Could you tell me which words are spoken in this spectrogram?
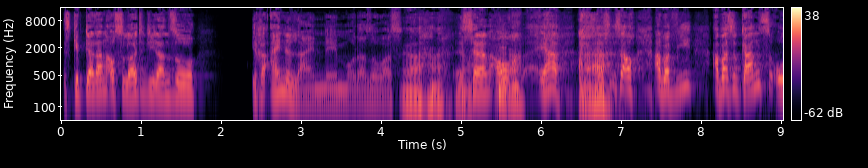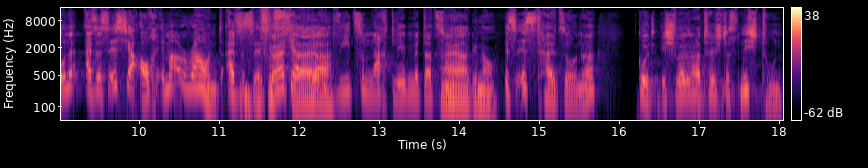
es gibt ja dann auch so Leute, die dann so ihre eine Line nehmen oder sowas. ja, Ist ja dann auch, ja, also es ist auch, aber wie, aber so ganz ohne, also es ist ja auch immer around. Also es, es ist, gehört ja, ja, ja. irgendwie zum Nachtleben mit dazu. ja, ja, genau. Es ist halt so, ne? Gut, ich würde natürlich das nicht tun.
